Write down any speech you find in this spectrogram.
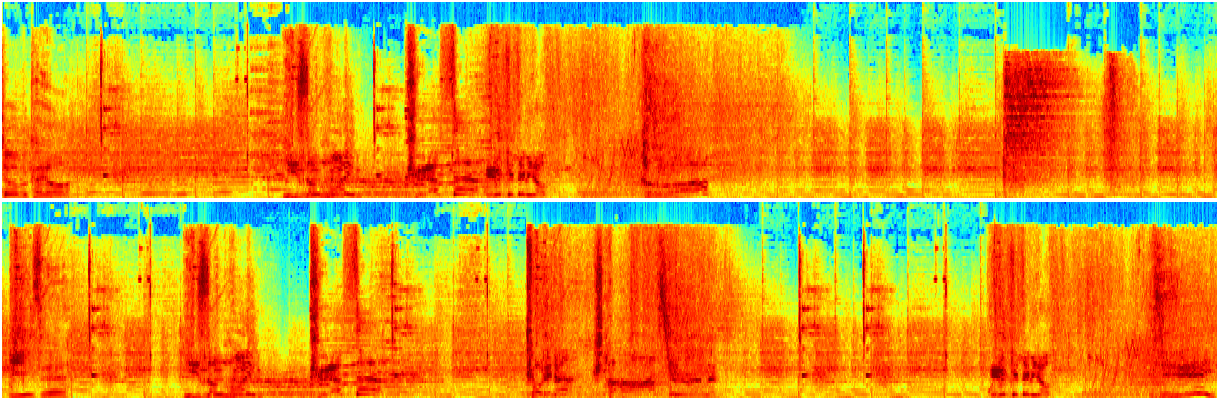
丈夫かよ？いざ参るくらった受けてみろ！はあいいぜ。いざ参るくらったこれだ！はあ受けてみろ！えい！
